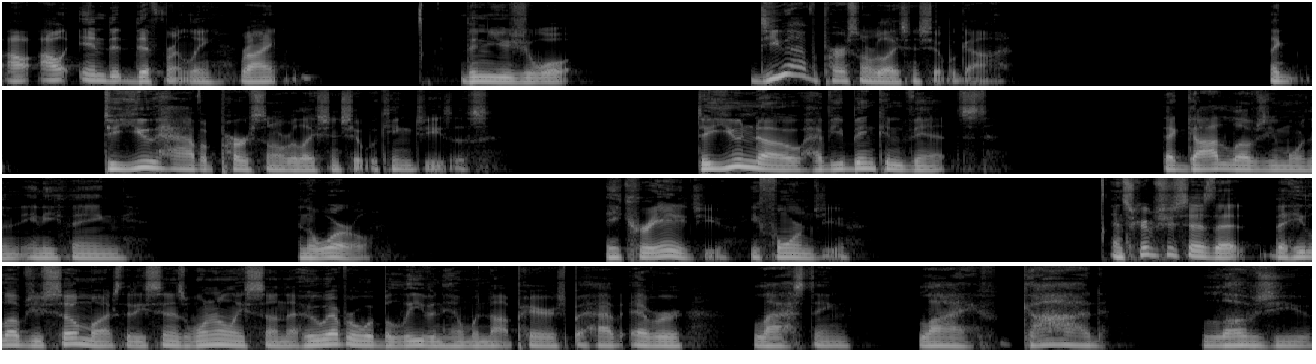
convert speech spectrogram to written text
I'll, I'll end it differently, right, than usual. Do you have a personal relationship with God? Like, do you have a personal relationship with King Jesus? Do you know, have you been convinced that God loves you more than anything in the world? He created you, He formed you. And scripture says that, that He loved you so much that He sent His one and only Son, that whoever would believe in Him would not perish, but have everlasting life. God loves you.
